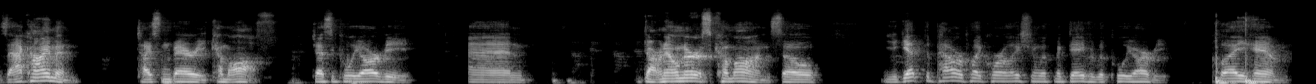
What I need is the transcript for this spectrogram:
Zach Hyman, Tyson Barrie come off. Jesse Puljujarvi and Darnell Nurse come on. So you get the power play correlation with McDavid with Puljujarvi. Play him.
